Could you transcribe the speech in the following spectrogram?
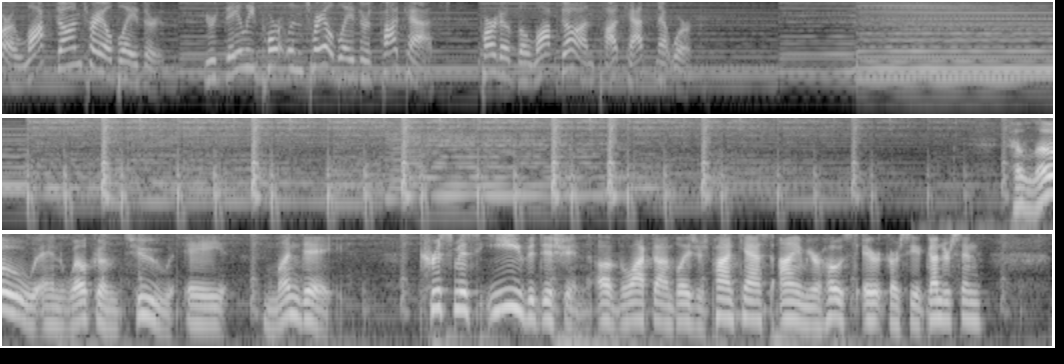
are Locked On Trailblazers, your daily Portland Trailblazers podcast, part of the Locked On Podcast Network. Hello and welcome to a Monday, Christmas Eve edition of the Locked On Blazers podcast. I am your host, Eric Garcia Gunderson,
